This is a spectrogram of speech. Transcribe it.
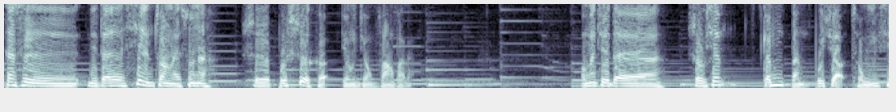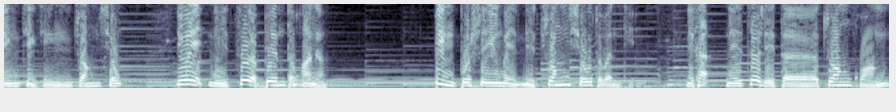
但是你的现状来说呢，是不适合用这种方法的。”我们觉得，首先根本不需要重新进行装修，因为你这边的话呢，并不是因为你装修的问题。你看，你这里的装潢，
